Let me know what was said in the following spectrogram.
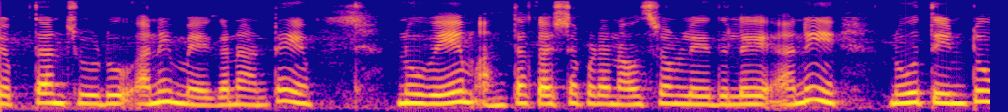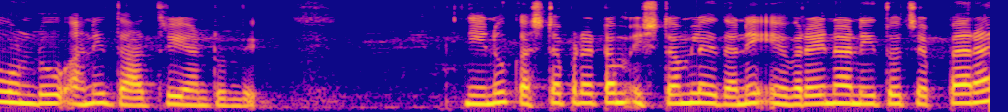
చెప్తాను చూడు అని మేఘన అంటే నువ్వేం అంత కష్టపడని అవసరం లేదులే అని నువ్వు తింటూ ఉండు అని దాత్రి అంటుంది. నేను కష్టపడటం ఇష్టం లేదని ఎవరైనా నీతో చెప్పారా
